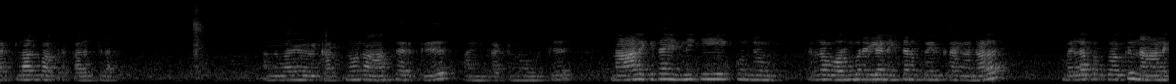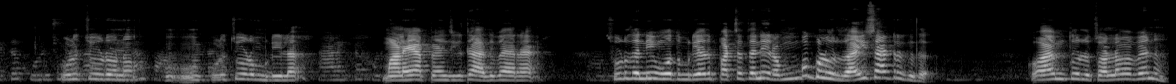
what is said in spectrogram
கட்டலான்னு பார்க்குற கழுத்தில். அந்த மாதிரி ஒரு கட்டணும்னு ஆசை இருக்குது வாங்கி கட்டணும் அவளுக்கு. நாளைக்கு தான் இன்னைக்கு கொஞ்சம் எல்லாம் ஒரு முறையில் இன்னைக்கு தானே போயிருக்காங்க அதனால பெல்லா பாப்பாவுக்கு நாளைக்கு தான் குளிச்சு குளிச்சு விடணும். குளிச்சு விட முடியல. தான் மழையாக பேஞ்சிக்கிட்டு அது வேற. சுடு தண்ணி ஊற்ற முடியாது. பச்சை தண்ணி ரொம்ப குளிருது. ஐஸாட்டு இருக்குது. கோயம்புத்தூரில் சொல்லவா வேணும்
